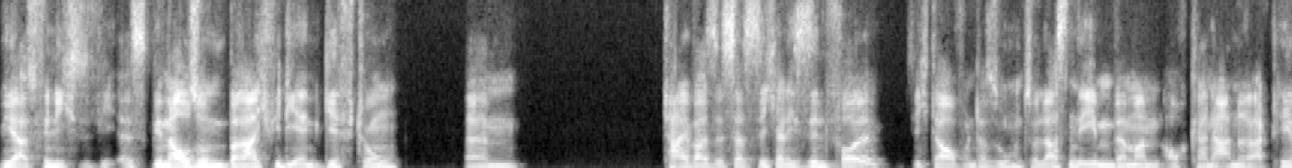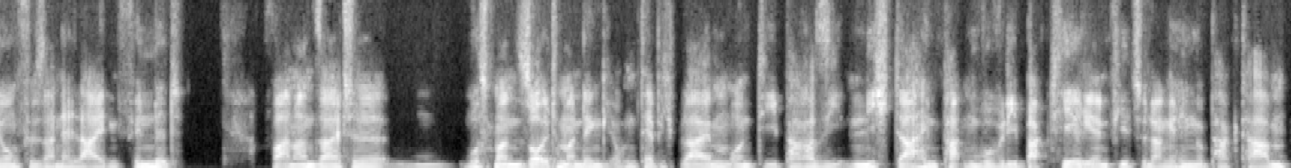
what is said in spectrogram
ja, das finde ich ist genauso ein Bereich wie die Entgiftung. Ähm, teilweise ist das sicherlich sinnvoll, sich darauf untersuchen zu lassen, eben wenn man auch keine andere Erklärung für seine Leiden findet. Auf der anderen Seite muss man, sollte man, denke ich, auf dem Teppich bleiben und die Parasiten nicht dahin packen, wo wir die Bakterien viel zu lange hingepackt haben. Und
